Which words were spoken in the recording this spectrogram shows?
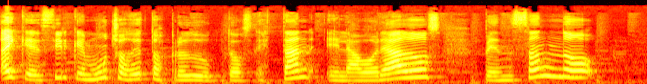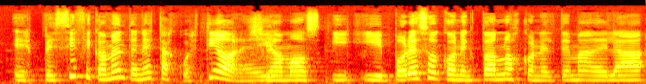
hay que decir que muchos de estos productos están elaborados pensando específicamente en estas cuestiones, Sí. digamos, y, y por eso conectarnos con el tema de la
